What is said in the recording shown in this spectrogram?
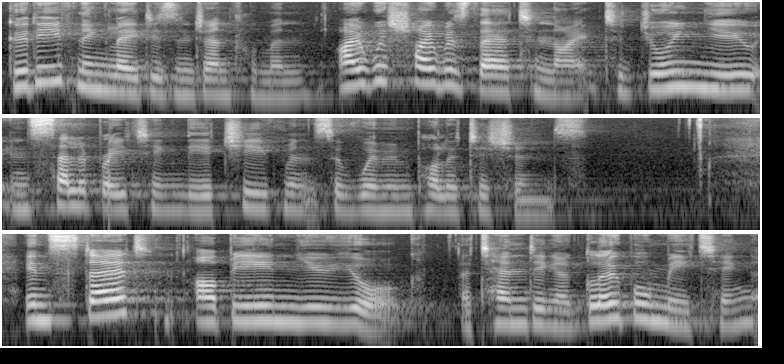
Good evening, ladies and gentlemen. I wish I was there tonight to join you in celebrating the achievements of women politicians. Instead, I'll be in New York, attending a global meeting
